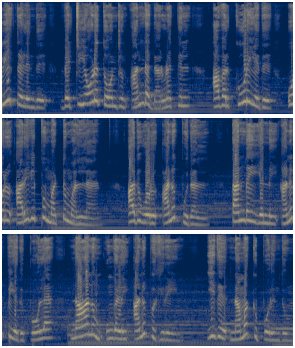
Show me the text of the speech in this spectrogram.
உயிர்த்தெழுந்து வெற்றியோடு தோன்றும் அந்த தருணத்தில் அவர் கூறியது ஒரு அறிவிப்பு மட்டுமல்ல அது ஒரு அனுப்புதல். தந்தை என்னை அனுப்பியது போல நானும் உங்களை அனுப்புகிறேன். இது நமக்கு பொருந்தும்.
